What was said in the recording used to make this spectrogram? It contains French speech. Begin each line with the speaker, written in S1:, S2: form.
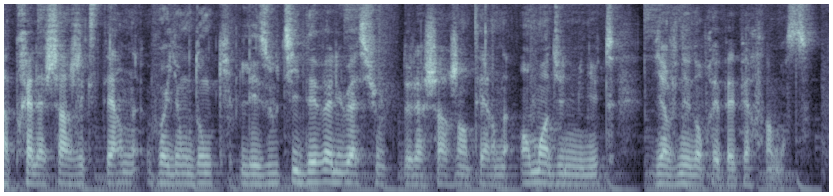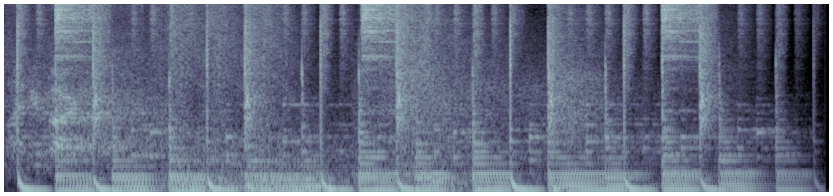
S1: Après la charge externe, voyons donc les outils d'évaluation de la charge interne en moins d'une minute. Bienvenue dans Prépa Performance.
